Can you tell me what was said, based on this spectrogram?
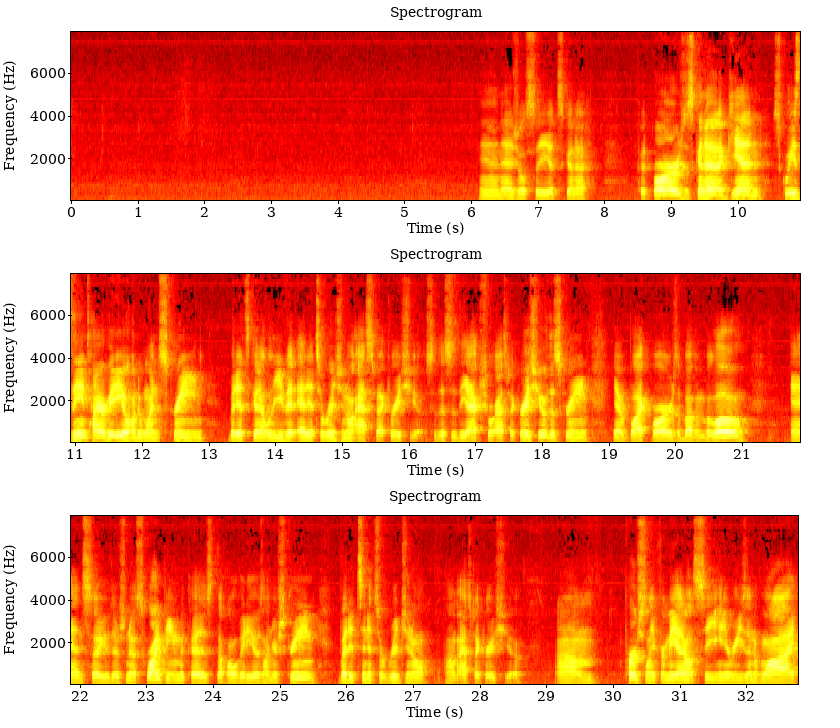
and as you'll see it's gonna put bars it's gonna again squeeze the entire video onto one screen but it's going to leave it at its original aspect ratio. So this is the actual aspect ratio of the screen. You have black bars above and below, and so there's no swiping because the whole video is on your screen, but it's in its original um, aspect ratio. Um, personally, for me, I don't see any reason why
